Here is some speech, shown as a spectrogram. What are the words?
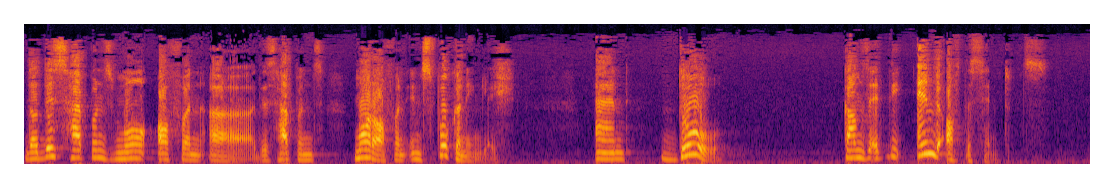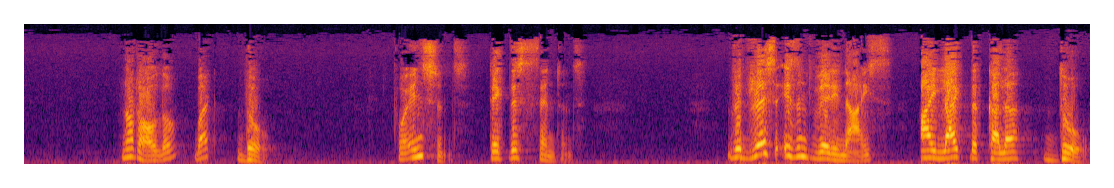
Now uh, this happens more often in spoken English, and though comes at the end of the sentence, not although but though. For instance, take this sentence: the dress isn't very nice. I like the color though.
